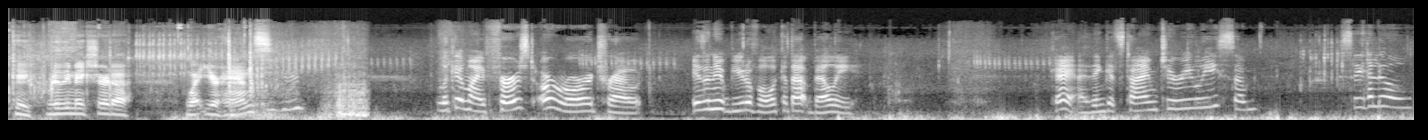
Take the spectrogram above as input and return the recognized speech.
Okay, really make sure to wet your hands. Mm-hmm. Look at my first Aurora trout. Isn't it beautiful? Look at that belly. Okay, I think it's time to release them. Say hello.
